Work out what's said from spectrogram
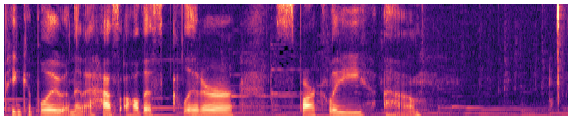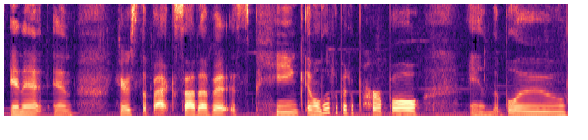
pink and blue, and then it has all this glitter, sparkly. Um, in it. And here's the back side of it. It's pink and a little bit of purple and the blue.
